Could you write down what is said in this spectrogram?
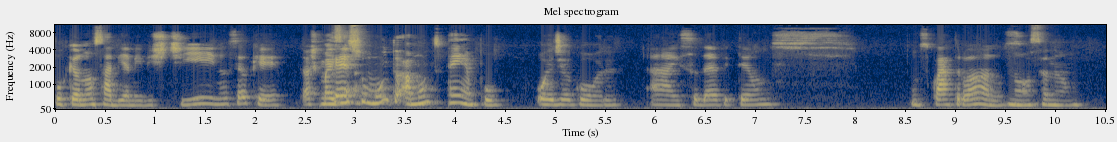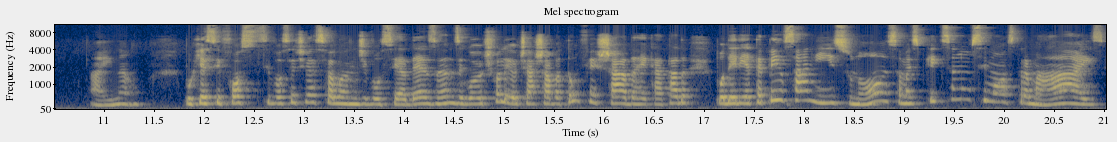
porque eu não sabia me vestir, não sei o quê. Acho que mas porque- isso muito, há muito tempo? Ou é de agora? Ah, isso deve ter uns uns quatro anos. Nossa, não. Aí não. Porque se fosse, se você estivesse falando de você há 10 anos, igual eu te falei, eu te achava tão fechada, recatada, poderia até pensar nisso. Nossa, mas por que, que você não se mostra mais?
